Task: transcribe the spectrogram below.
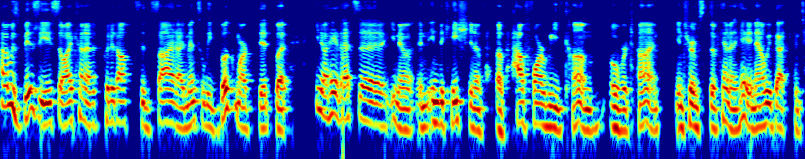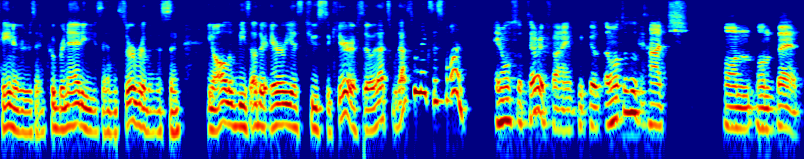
I was busy, so I kind of put it off to the side. I mentally bookmarked it, but you know, hey, that's a you know an indication of of how far we've come over time in terms of kind of hey, now we've got containers and Kubernetes and serverless and you know all of these other areas to secure. So that's that's what makes this fun and also terrifying because I wanted to touch on on that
